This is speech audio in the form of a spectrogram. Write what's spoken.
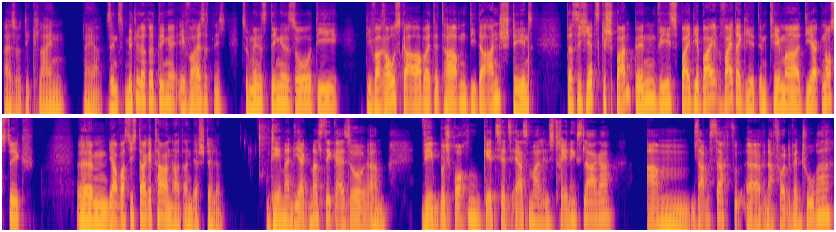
also die kleinen, naja, sind es mittlere Dinge? Ich weiß es nicht. Zumindest Dinge so, die, die wir rausgearbeitet haben, die da anstehen, dass ich jetzt gespannt bin, wie es bei dir bei weitergeht im Thema Diagnostik, ähm, ja, was sich da getan hat an der Stelle. Thema Diagnostik, also ähm, wie besprochen, geht's jetzt erstmal ins Trainingslager am Samstag äh, nach Fuerteventura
